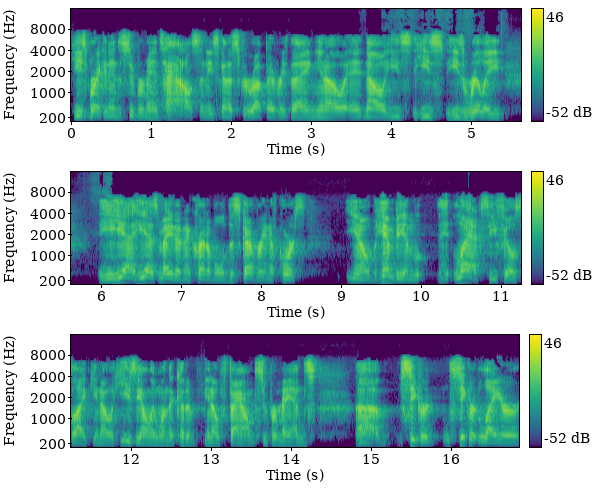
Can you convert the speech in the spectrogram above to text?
he's breaking into Superman's house and he's going to screw up everything. You know, it, no, he's he's he's really he he has made an incredible discovery, and of course, you know him being Lex, he feels like you know he's the only one that could have you know found Superman's uh, secret secret layer.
